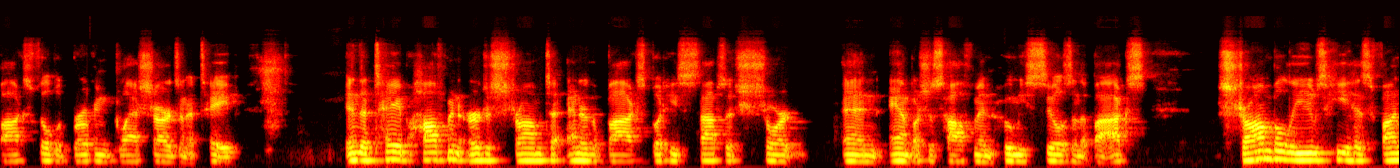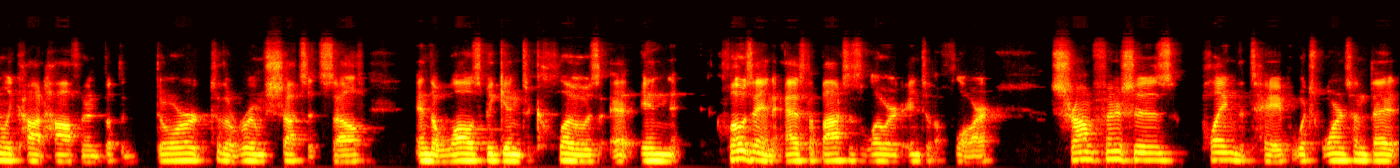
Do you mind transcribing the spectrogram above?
box filled with broken glass shards and a tape. In the tape, Hoffman urges Strahm to enter the box, but he stops it short and ambushes Hoffman, whom he seals in the box. Strahm believes he has finally caught Hoffman, but the door to the room shuts itself and the walls begin to close in close in as the box is lowered into the floor. Strahm finishes playing the tape, which warns him that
